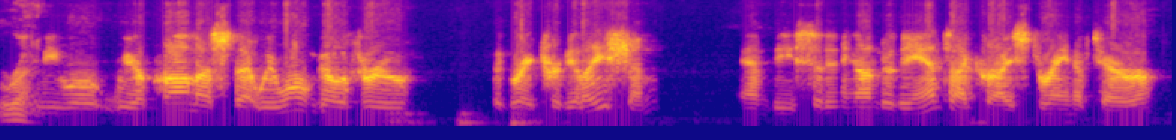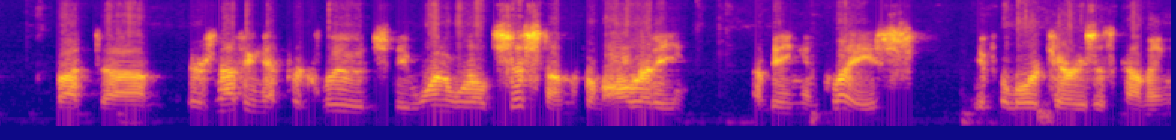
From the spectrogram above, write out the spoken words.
Right. We will. We are promised that we won't go through the great tribulation and be sitting under the Antichrist reign of terror, but um, there's nothing that precludes the one world system from already uh, being in place if the Lord tarries is coming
